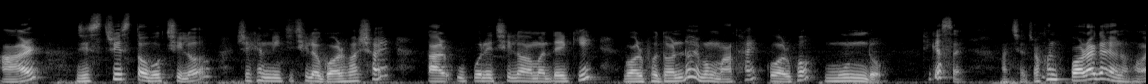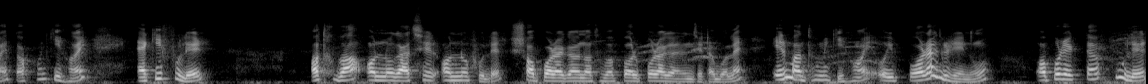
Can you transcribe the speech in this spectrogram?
আর যে স্ত্রী স্তবক ছিল, সেখানে নিচে ছিল গর্ভাশয় তার উপরে ছিল আমাদের কি? গর্ভদণ্ড এবং মাথায় গর্ভমুণ্ড। ঠিক আছে? আচ্ছা যখন পরাগায়ন হয়, তখন কি হয়? একই ফুলের অথবা অন্য গাছের অন্য ফুলের স্বপরাগায়ন অথবা পরপরাগায়ন যেটা বলে, এর মাধ্যমে কি হয়? ওই পরাগ রেণু অপর একটা ফুলের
